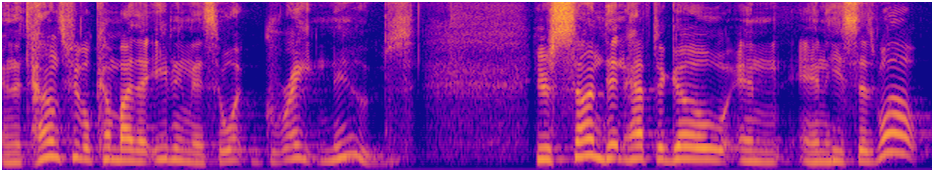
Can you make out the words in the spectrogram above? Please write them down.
And the townspeople come by that evening and they say, What great news. Your son didn't have to go, and, and he says, Well,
